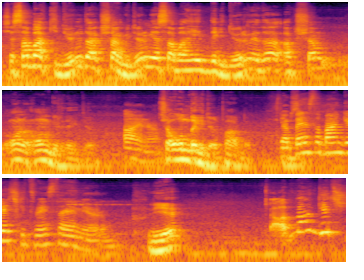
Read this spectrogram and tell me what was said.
İşte sabah gidiyorum ya da akşam gidiyorum. Ya sabah 7'de gidiyorum ya da akşam 10, 11'de gidiyorum. Aynen. İşte 10'da gidiyorum pardon. Ya ben ben geç gitmeyi sevmiyorum. Niye? Ya ben geç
